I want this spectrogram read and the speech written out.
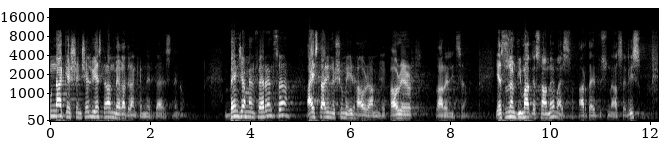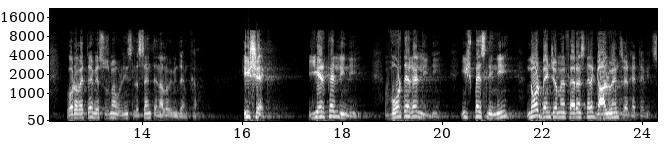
ունակ է շնչելու, ես նրան մեղադրանք եմ ներկայացնելու»։ Բենջամին Ֆերենցը այս տարի նշում է իր 100-րդ տարելիցը։ Ես ուզում դիմակս հանեմ այս արտահայտությունը ասելիս, որովհետև ես ուզում եմ որ ինձ լսեն տենալով իմ դեմքը։ Հիշեք, երբ էլ լինի, որտեղ էլ լինի, ինչպես լինի, նոր Բենջամին Ֆերենսները գալու են ձեր հետևից։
